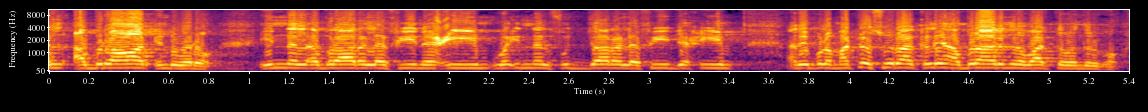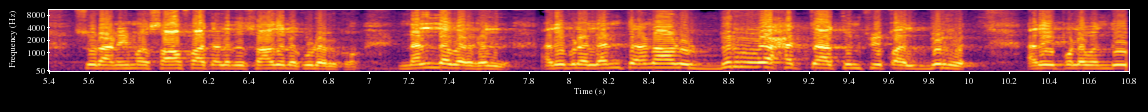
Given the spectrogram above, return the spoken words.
அல் அப்ரார் என்று வரும். இன்னல் அப்ரார் லஃபி நஹீம் இன்னல் ஃபுஜார் லஃபி ஜஹீம் அதே போல மற்ற சூறாக்களையும் அப்ராருங்கிற வார்த்தை வந்திருக்கும். சூரா நிமா சாஃபாத் அல்லது சாதுல கூட இருக்கும். நல்லவர்கள். அதே போல லன் தனாலுல் பிர் ஹத்தா துன்ஃபிகல் பிர் அதே போல வந்து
